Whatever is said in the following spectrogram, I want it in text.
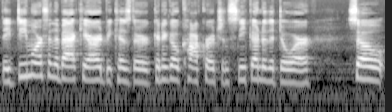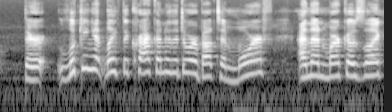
They demorph in the backyard because they're gonna go cockroach and sneak under the door. So they're looking at like the crack under the door, about to morph. And then Marco's like,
